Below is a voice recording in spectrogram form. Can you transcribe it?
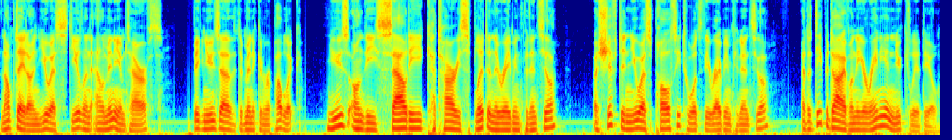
an update on US steel and aluminium tariffs Big news out of the Dominican Republic. News on the Saudi Qatari split in the Arabian Peninsula. A shift in US policy towards the Arabian Peninsula. And a deeper dive on the Iranian nuclear deal.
